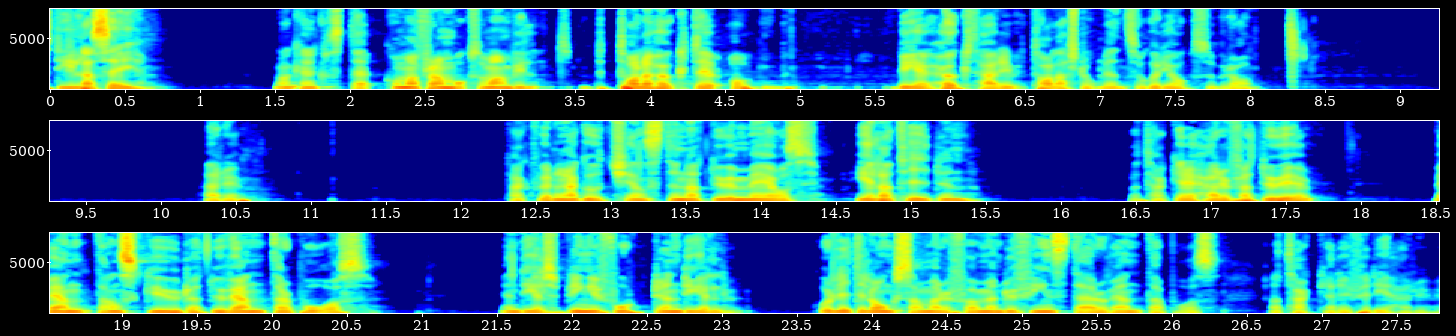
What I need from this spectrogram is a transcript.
Stilla sig. Man kan komma fram också om man vill tala högt och be högt här i talarstolen så går det också bra. Herre, tack för den här gudstjänsten, att du är med oss hela tiden. Jag tackar dig Herre för att du är väntans Gud, att du väntar på oss. En del springer fort, en del går lite långsammare för, men du finns där och väntar på oss. Jag tackar dig för det Herre.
